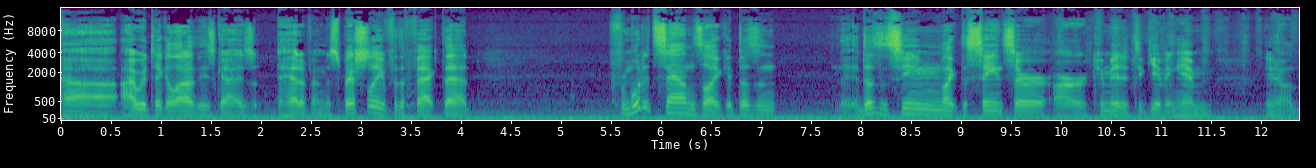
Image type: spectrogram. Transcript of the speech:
uh, I would take a lot of these guys ahead of him, especially for the fact that, from what it sounds like, it doesn't it doesn't seem like the Saints are are committed to giving him, you know,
